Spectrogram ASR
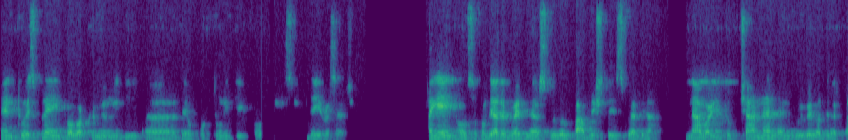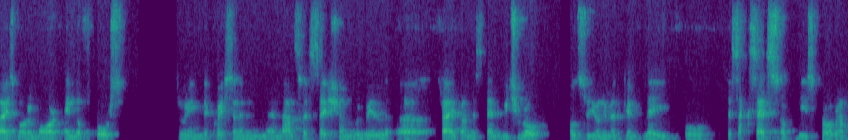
and to explain to our community uh, the opportunity for their research. Again, also for the other webinars, we will publish this webinar in our YouTube channel and we will advertise more and more. And of course, during the question and, answer session, we will uh, try to understand which role also UNIMED can play for the success of this program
